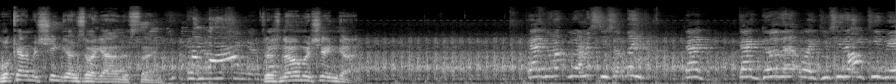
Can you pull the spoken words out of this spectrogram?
What kind of machine guns do I got in this thing? There's no machine gun. There's no machine gun. Dad, you want, you want to see something? Dad, Dad, go that way. Do you see the ATV?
